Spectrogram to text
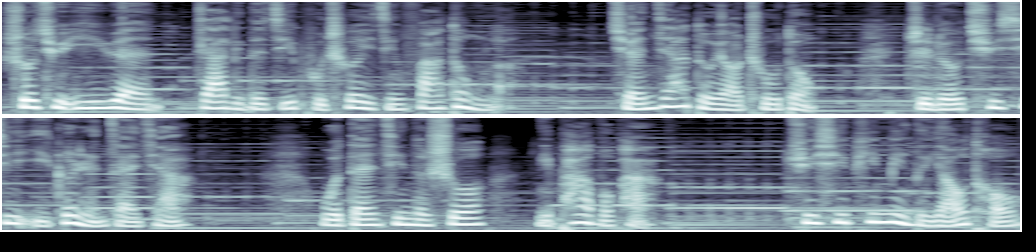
说去医院，家里的吉普车已经发动了，全家都要出动，只留屈膝一个人在家。我担心地说：“你怕不怕？”屈膝拼命地摇头。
